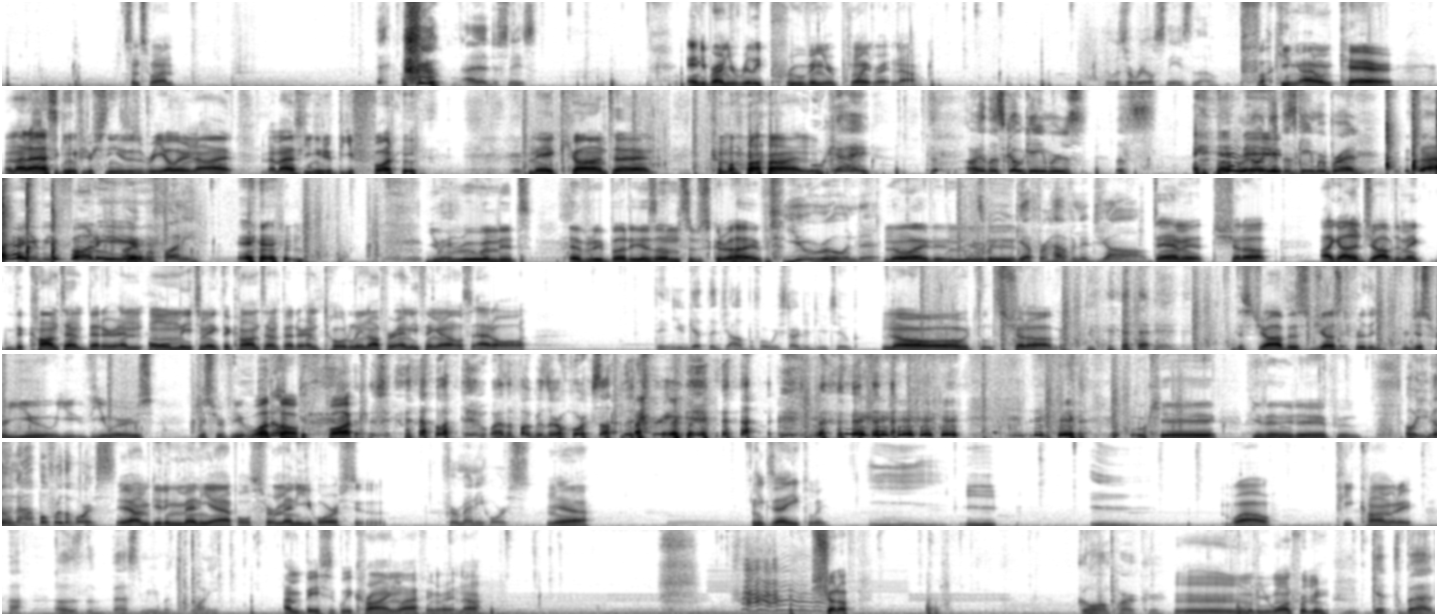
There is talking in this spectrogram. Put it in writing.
Since when? I had to sneeze. Andy Brown, you're really proving your point right now. It was a real sneeze, though. Fucking, I don't care. I'm not asking if your sneeze is real or not. I'm asking you to be funny. Make content. Come on. Okay. Th- Alright, let's go, gamers. Let's. Andy, We're, we're gonna get this gamer bread. it's not how you be funny. Alright, we're funny. And you Wait. ruined it. Everybody is unsubscribed. You ruined it. No, I didn't. You That's what did. you get for having a job. Damn it! Shut up. I got a job to make the content better, and only to make the content better, and totally not for anything else at all. Didn't you get the job before we started YouTube? No, t- shut up. This job is just for the for just for you, you viewers. Just review. view. What no. the fuck? Why the fuck was there a horse on the tree? okay, give me the apple. oh, you got an apple for the horse. Yeah, I'm getting many apples for many horses. For many horse. Yeah. Exactly. Eee. Eep. Eee. Wow. Peak comedy. That was the best meme of 20. I'm basically crying laughing right now. Shut up. Go on, Parker. Mm, what do you want from me? Get to bed.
